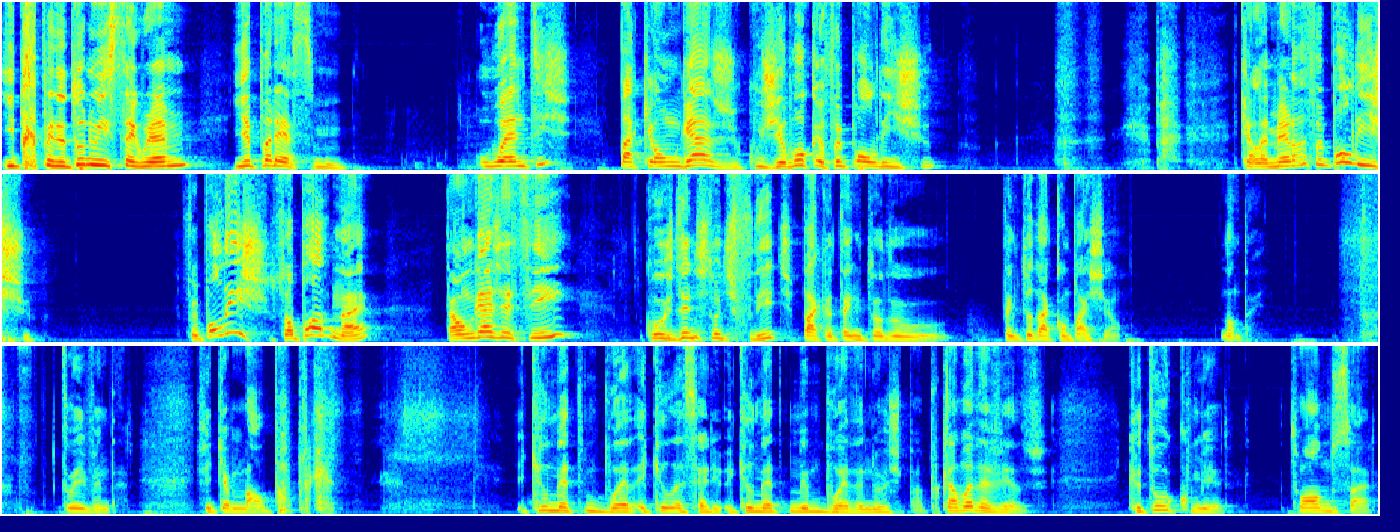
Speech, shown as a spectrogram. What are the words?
e de repente eu estou no Instagram e aparece-me o antes Pá, que é um gajo cuja boca foi para o lixo. Aquela merda foi para o lixo. Foi para o lixo, só pode, não é? Está um gajo assim, com os dentes todos fodidos, pá, que eu tenho, todo, tenho toda a compaixão. Não tenho. Estou a inventar. Fica-me mal, pá, porque aquilo mete-me boeda, aquilo a sério, aquilo mete-me mesmo boeda nojo, pá, porque há boeda vezes que eu estou a comer, estou a almoçar,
